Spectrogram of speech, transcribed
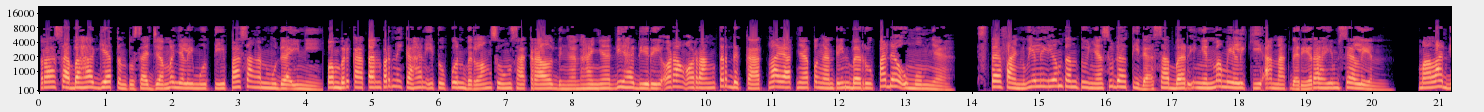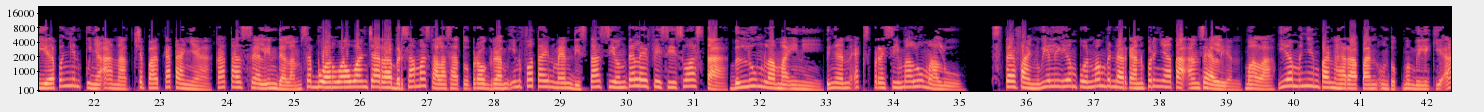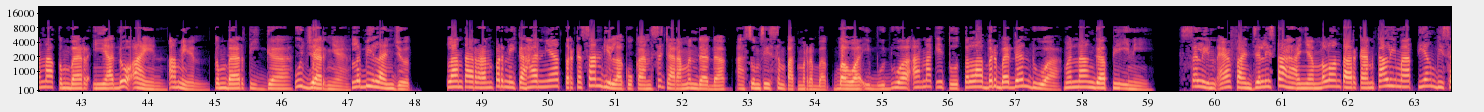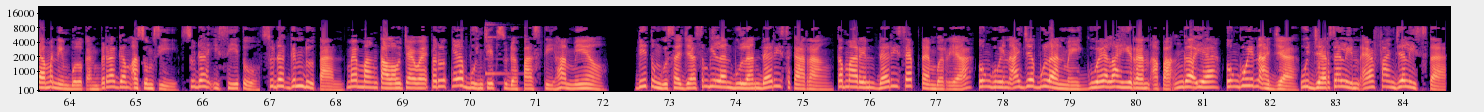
Rasa bahagia tentu saja menyelimuti pasangan muda ini. Pemberkatan pernikahan itu pun berlangsung sakral dengan hanya dihadiri orang-orang terdekat, layaknya pengantin baru pada umumnya. Stefan William tentunya sudah tidak sabar ingin memiliki anak dari rahim Celine. Malah dia pengen punya anak cepat katanya, kata Selin dalam sebuah wawancara bersama salah satu program infotainment di stasiun televisi swasta, belum lama ini, dengan ekspresi malu-malu. Stefan William pun membenarkan pernyataan Selin, malah ia menyimpan harapan untuk memiliki anak kembar, ia doain, amin, kembar tiga, ujarnya, lebih lanjut. Lantaran pernikahannya terkesan dilakukan secara mendadak, asumsi sempat merebak bahwa ibu dua anak itu telah berbadan dua. Menanggapi ini, Celine Evangelista hanya melontarkan kalimat yang bisa menimbulkan beragam asumsi. Sudah isi itu, sudah gendutan. Memang kalau cewek perutnya buncit sudah pasti hamil. Ditunggu saja 9 bulan dari sekarang. Kemarin dari September ya. Tungguin aja bulan Mei gue lahiran apa enggak ya. Tungguin aja. Ujar Celine Evangelista.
